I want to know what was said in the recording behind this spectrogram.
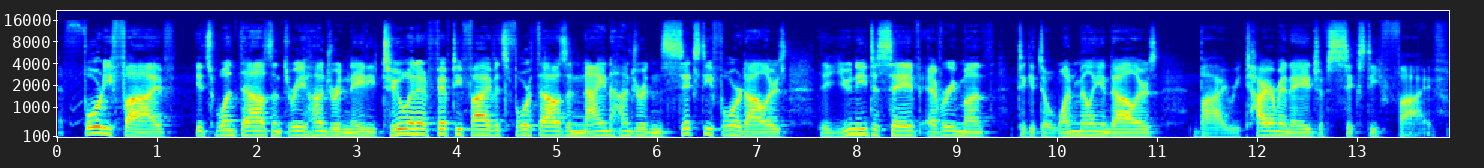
At 45, it's 1,382 and at 55 it's $4,964 that you need to save every month to get to $1 million by retirement age of 65.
